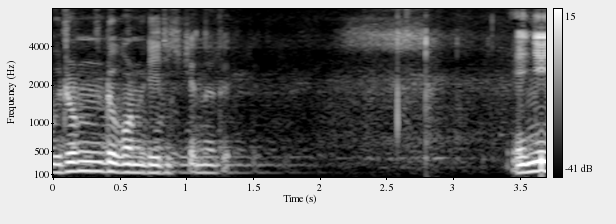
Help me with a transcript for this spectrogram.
ഉരുണ്ടുകൊണ്ടിരിക്കുന്നത്. ഇനി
